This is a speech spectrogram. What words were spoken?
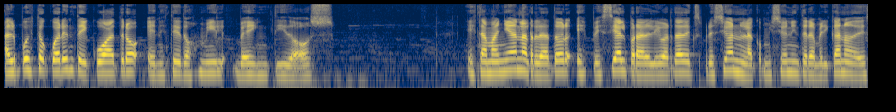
al puesto 44 en este 2022. Esta mañana el relator especial para la libertad de expresión en la Comisión Interamericana de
